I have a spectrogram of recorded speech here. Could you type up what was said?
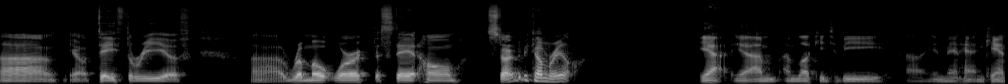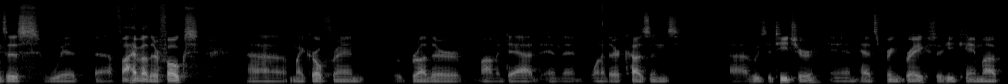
Um, you know, day three of uh, remote work, the stay at home, starting to become real. Yeah, yeah, I'm I'm lucky to be uh, in Manhattan, Kansas, with uh, five other folks. Uh, my girlfriend, her brother, mom and dad, and then one of their cousins, who's a teacher and had spring break, so he came up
